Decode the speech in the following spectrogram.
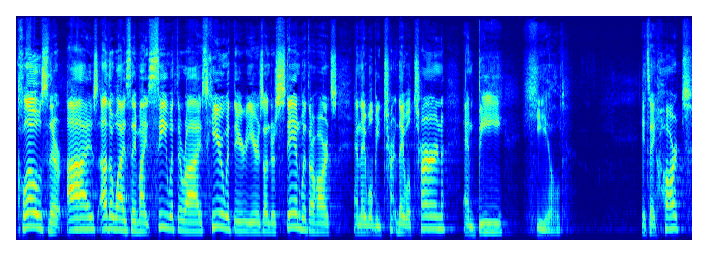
close their eyes, otherwise they might see with their eyes, hear with their ears, understand with their hearts, and they will be they will turn and be healed. It's a heart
